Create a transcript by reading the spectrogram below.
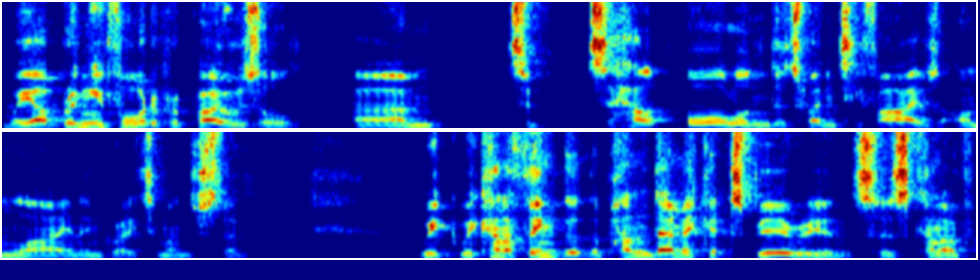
We are bringing forward a proposal um, to to help all under 25s online in Greater Manchester. We we kind of think that the pandemic experience has kind of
